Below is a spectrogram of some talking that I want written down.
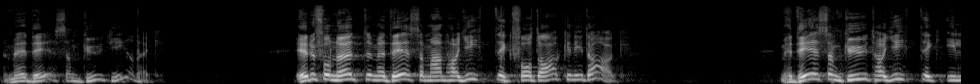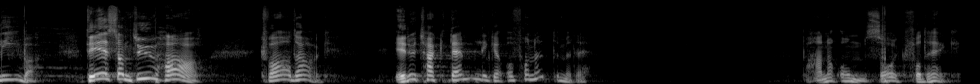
med det som Gud gir deg? Er du fornøyd med det som Han har gitt deg for dagen i dag? Med det som Gud har gitt deg i livet? Det som du har hver dag? Er du takknemlig og fornøyd med det? For han har omsorg for deg.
